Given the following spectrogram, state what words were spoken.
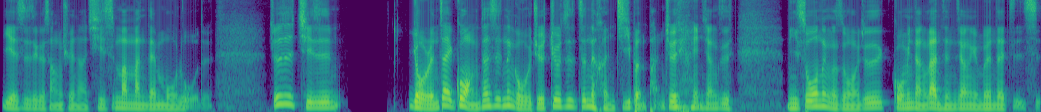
夜市这个商圈啊，其实慢慢在没落的。就是其实有人在逛，但是那个我觉得就是真的很基本盘，就有点像是你说那个什么，就是国民党烂成这样，有没有人在支持？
